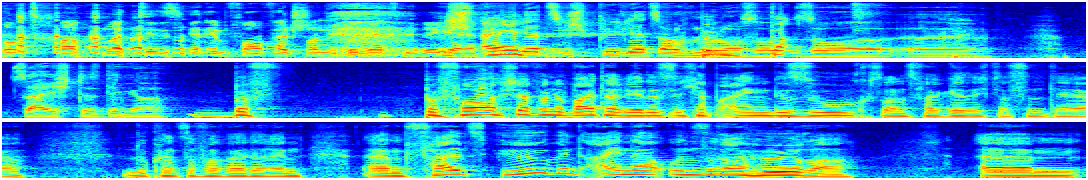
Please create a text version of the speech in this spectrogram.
auch traumatisiert im Vorfeld schon mit den ganzen ich Regeln. spiele Ey. jetzt, ich spiel jetzt auch nur noch so, so äh, seichte Dinger. Bef bevor Stefan du weiterredest, ich habe einen gesucht, sonst vergesse ich das hinterher. Du kannst sofort weiterreden. Ähm, falls irgendeiner unserer Hörer ähm,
